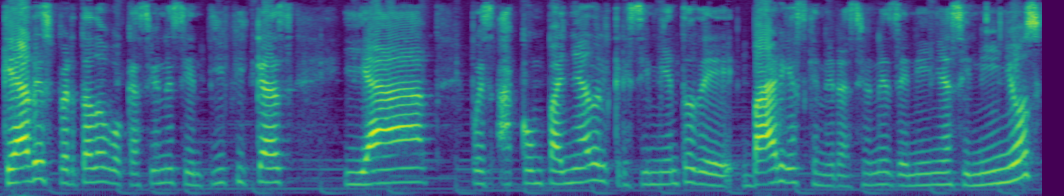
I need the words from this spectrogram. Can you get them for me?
que ha despertado vocaciones científicas y ha pues acompañado el crecimiento de varias generaciones de niñas y niños.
